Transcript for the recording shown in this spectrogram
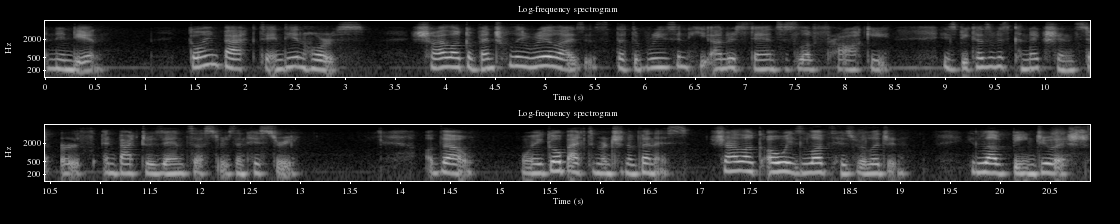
an Indian. Going back to Indian Horse, Shylock eventually realizes that the reason he understands his love for hockey is because of his connections to Earth and back to his ancestors and history. Although, when we go back to Merchant of Venice, Shylock always loved his religion. He loved being Jewish.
